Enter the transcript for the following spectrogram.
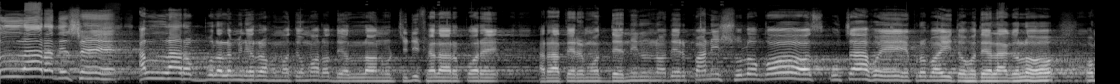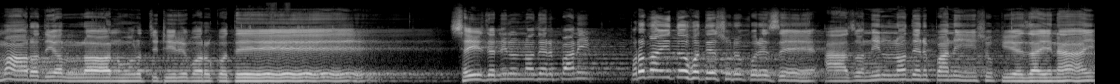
আল্লাহর আদেশে আল্লাহ রব্বুল আলমিনের রহমতে উমর রদিয়াল্লাহ চিঠি ফেলার পরে রাতের মধ্যে নীল নদের পানি ষোলো গছ উঁচা হয়ে প্রবাহিত হতে লাগল। ওমার নূর চিঠির বরকতে। সেই যে নীল নদের পানি প্রবাহিত হতে শুরু করেছে, আজও নীল নদের পানি শুকিয়ে যায় নাই।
